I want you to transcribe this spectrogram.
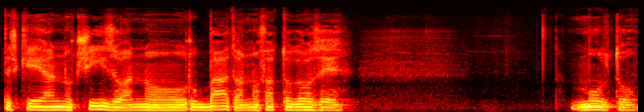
perché hanno ucciso, hanno rubato, hanno fatto cose molto,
